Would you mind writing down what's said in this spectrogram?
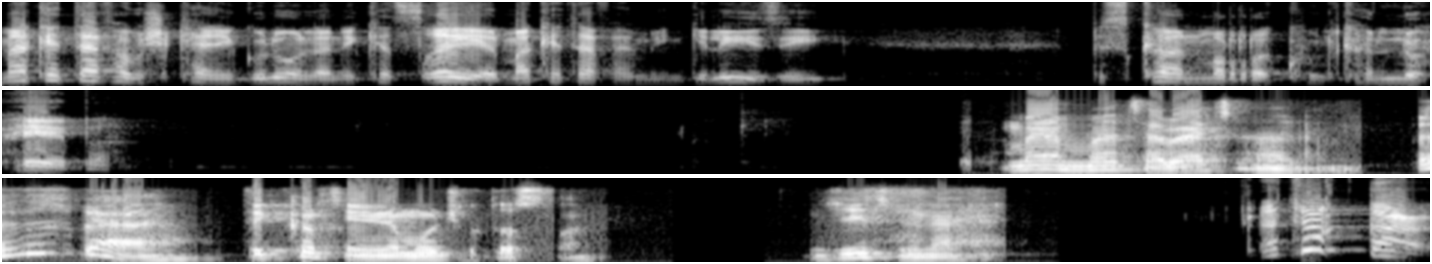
ما كنت أفهم إيش كانوا يقولون لأني كنت صغير ما كنت أفهم إنجليزي. بس كان مرة كول كان له هيبة. ما ما تابعته أنا. بس بعه تذكرتني إنه موجود أصلا. نسيت منه أتوقع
